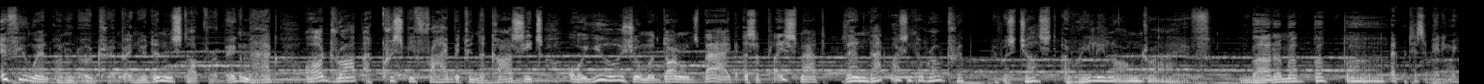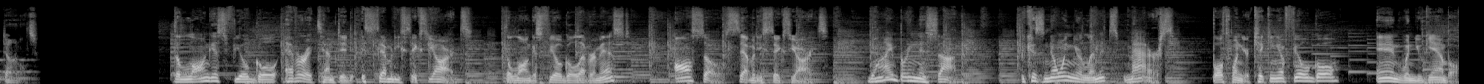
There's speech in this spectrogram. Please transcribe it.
If you went on a road trip and you didn't stop for a Big Mac or drop a crispy fry between the car seats or use your McDonald's bag as a placemat, then that wasn't a road trip. It was just a really long drive. Ba-da-ba-ba-ba. at participating McDonald's. The longest field goal ever attempted is 76 yards. The longest field goal ever missed? Also 76 yards. Why bring this up? Because knowing your limits matters, both when you're kicking a field goal and when you gamble.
